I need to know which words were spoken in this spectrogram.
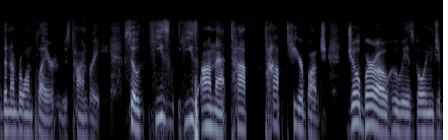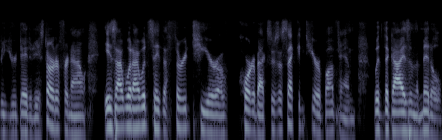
the number one player who is Tom Brady. So he's he's on that top top tier bunch. Joe Burrow, who is going to be your day to day starter for now, is I what I would say the third tier of quarterbacks. There's a second tier above him with the guys in the middle,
